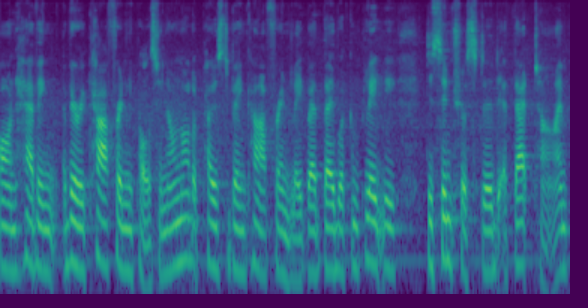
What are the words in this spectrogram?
on having a very car-friendly policy. Now, I'm not opposed to being car-friendly, but they were completely disinterested at that time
